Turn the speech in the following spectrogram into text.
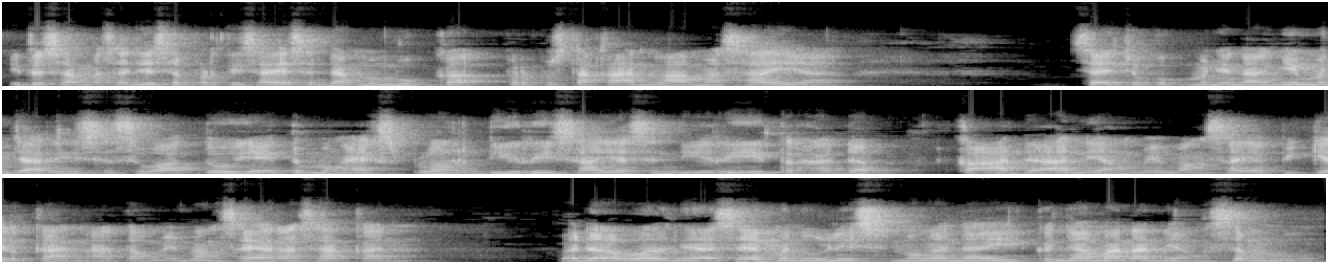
itu sama saja seperti saya sedang membuka perpustakaan lama saya. Saya cukup menyenangi mencari sesuatu yaitu mengeksplor diri saya sendiri terhadap keadaan yang memang saya pikirkan atau memang saya rasakan. Pada awalnya saya menulis mengenai kenyamanan yang semu.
